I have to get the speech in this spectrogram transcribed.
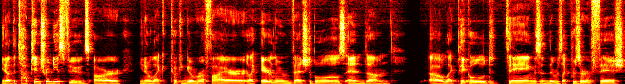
you know the top 10 trendiest foods are you know like cooking over a fire like heirloom vegetables and um uh, like pickled things, and there was like preserved fish.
